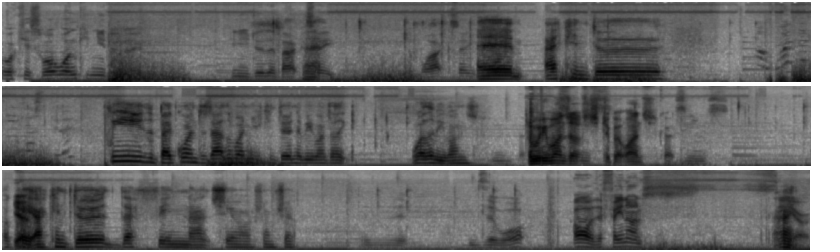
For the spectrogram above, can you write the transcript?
Okay, so what one can you do now? Can you do the back Uh, side? The black site? Um, I can do. See the big ones. Is that the one you can do, and the wee ones are like, what are the wee ones? The wee ones are Cutscenes. stupid ones. Cutscenes. Okay, Yeah. I can do the financial or some shit. The, the what? Oh, the finance. Aye. There.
